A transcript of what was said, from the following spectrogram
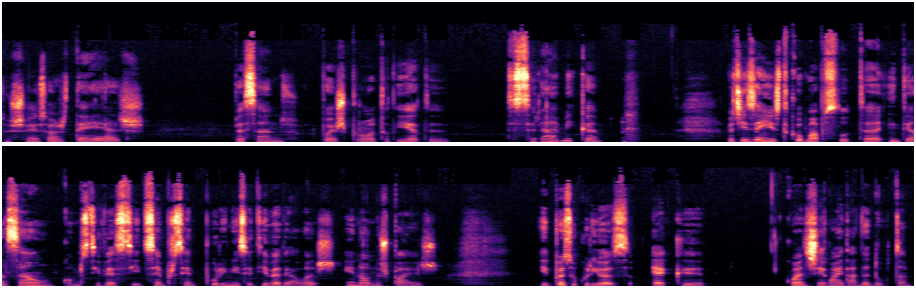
dos 6 aos 10, passando depois por um ateliê de, de cerâmica. Mas dizem isto com uma absoluta intenção, como se tivesse sido 100% por iniciativa delas e não dos pais. E depois o curioso é que quando chegam à idade adulta,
